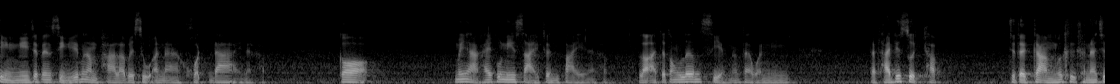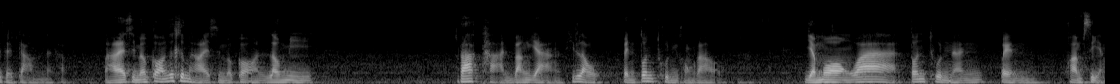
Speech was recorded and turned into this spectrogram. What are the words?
สิ่งนี้จะเป็นสิ่งที่นำพาเราไปสู่อนาคตได้นะครับ ก็ไม่อยากให้พวกนี้สายเกินไปนะครับ เราอาจจะต้องเริ่มเสี่ยงตั้งแต่วันนี้ แต่ท้ายที่สุดครับจิตรกรรมก็คือคณะจิตรกรรมนะครับมหาลัยศิลปากรก็คือมหาลัยศิลปากรเรามีรากฐานบางอย่างที่เราเป็นต้นทุนของเรา อย่ามองว่าต้นทุนนั้นเป็นความเสี่ยง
